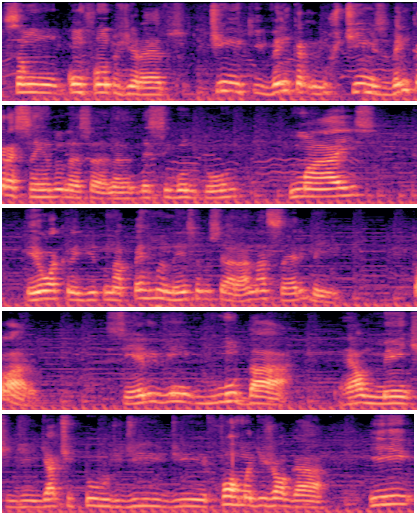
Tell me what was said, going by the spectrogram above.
são confrontos diretos, time que vem, os times vêm crescendo nessa, nesse segundo turno, mas eu acredito na permanência do Ceará na Série B. Claro, se ele vir mudar realmente de, de atitude, de, de forma de jogar e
